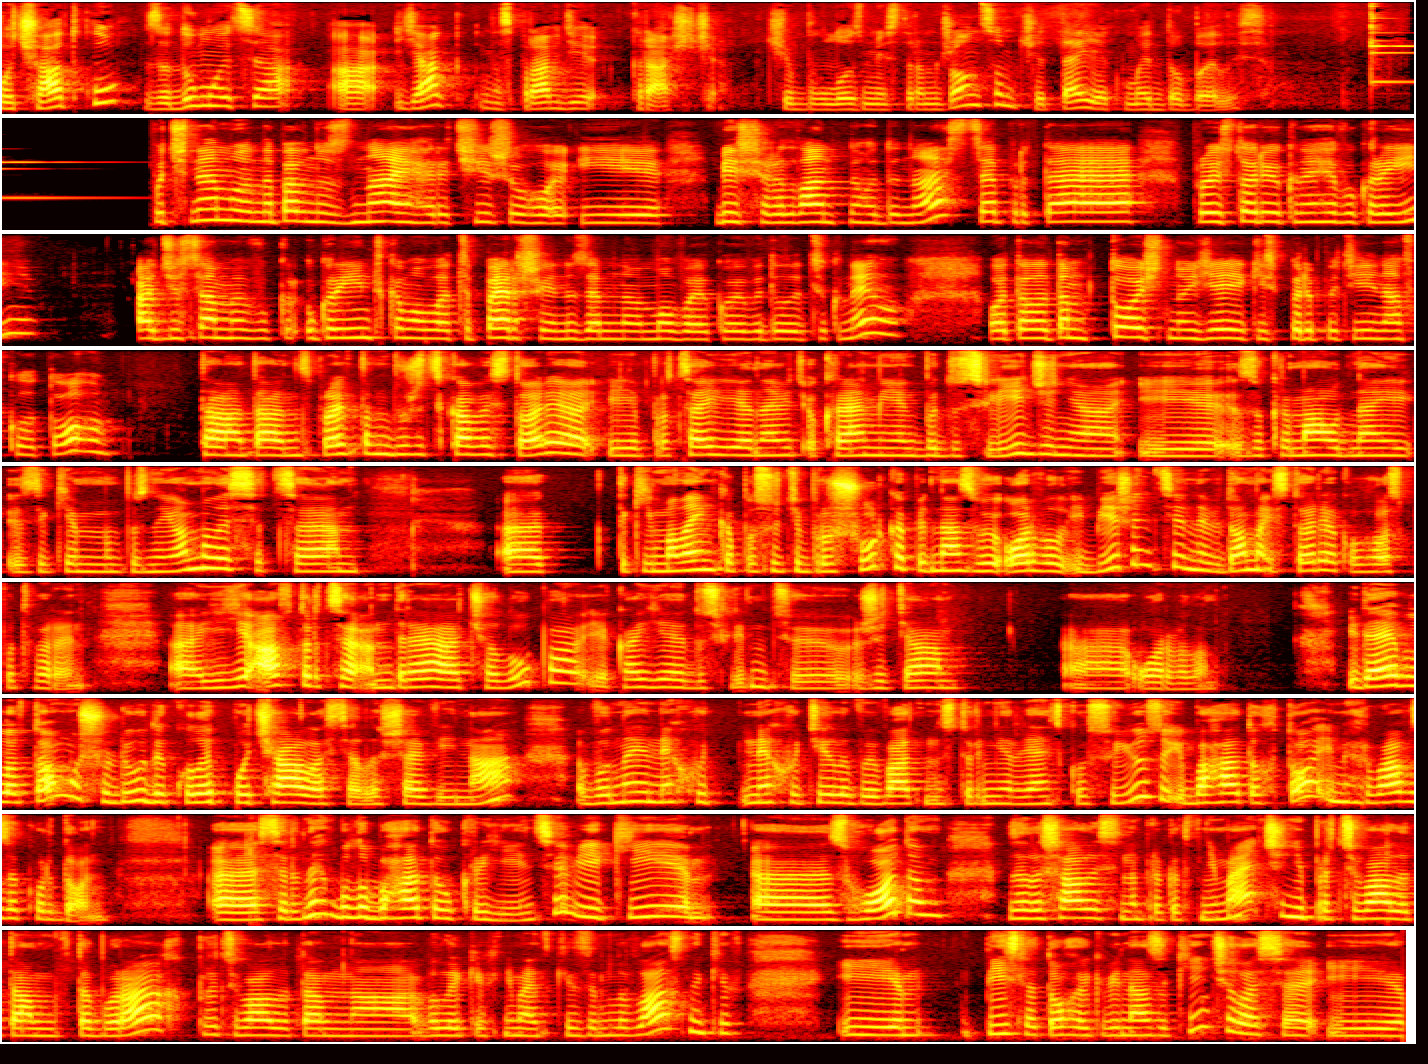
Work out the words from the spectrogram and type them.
початку, задумуються, а як насправді краще, чи було з містером Джонсом, чи те, як ми добилися. Почнемо, напевно, з найгарячішого і більш релевантного до нас. Це про те, про історію книги в Україні. Адже саме українська мова це перша іноземна мова, якою видали цю книгу. От, але там точно є якісь перипетії навколо того. Та, та, насправді там дуже цікава історія, і про це є навіть окремі якби, дослідження. І, зокрема, одне, з яким ми познайомилися, це е, така маленька, по суті, брошурка під назвою Орвел і біженці. Невідома історія колгоспу тварин. Е, її автор це Андреа Чалупа, яка є дослідницею життя е, Орвела. Ідея була в тому, що люди, коли почалася лише війна, вони не, не хотіли воювати на стороні Радянського Союзу, і багато хто іммігрував за кордон. Е, Серед них було багато українців, які е, згодом залишалися, наприклад, в Німеччині, працювали там в таборах, працювали там на великих німецьких землевласників. І після того, як війна закінчилася, і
